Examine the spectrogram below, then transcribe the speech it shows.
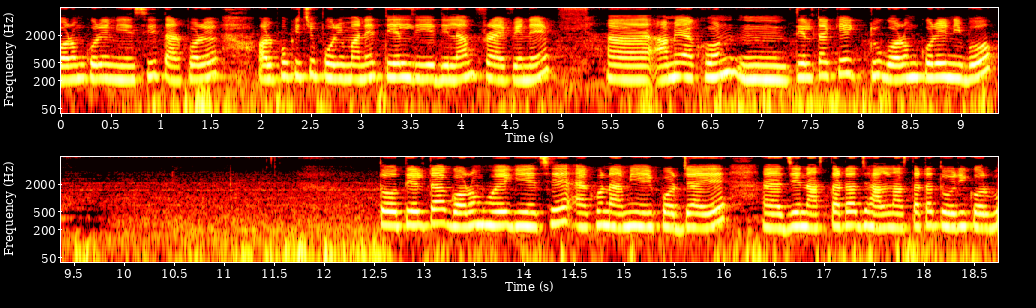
গরম করে নিয়েছি। তারপরে অল্প কিছু পরিমাণে তেল দিয়ে দিলাম ফ্রাই প্যানে। আমি এখন তেলটাকে একটু গরম করে নিব। তো তেলটা গরম হয়ে গিয়েছে। এখন আমি এই পর্যায়ে যে নাস্তাটা, ঝাল নাস্তাটা তৈরি করব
